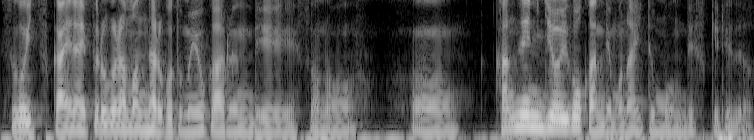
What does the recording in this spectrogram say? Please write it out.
すごい使えないプログラマーになることもよくあるんで、その、うん、完全に上位互換でもないと思うんですけれど、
